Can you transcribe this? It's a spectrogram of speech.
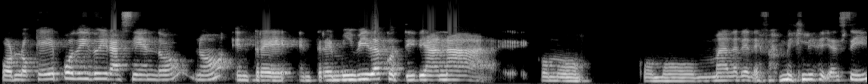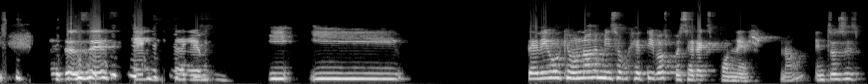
por lo que he podido ir haciendo, ¿no? Entre, entre mi vida cotidiana eh, como, como madre de familia y así. Entonces, este, y, y te digo que uno de mis objetivos pues era exponer, ¿no? Entonces,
